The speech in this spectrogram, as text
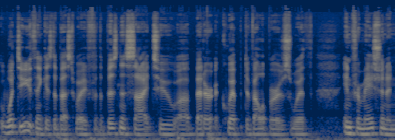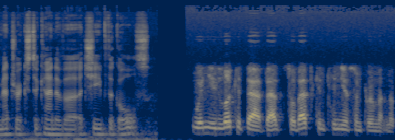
what do you think is the best way for the business side to uh, better equip developers with information and metrics to kind of uh, achieve the goals? When you look at that, that so that's continuous improvement in the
